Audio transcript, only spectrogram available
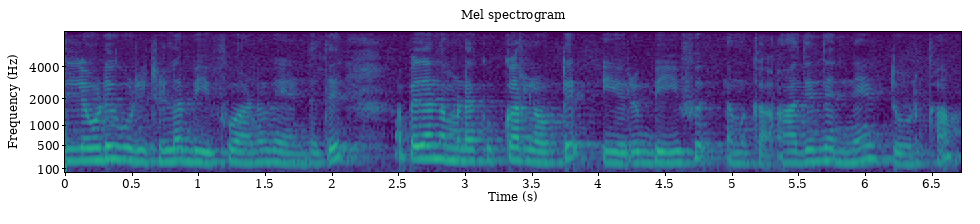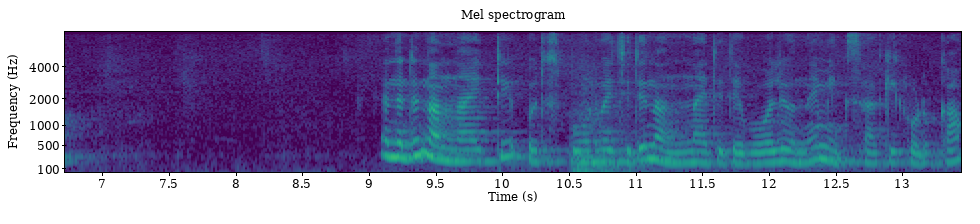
എല്ലോട് കൂടിയിട്ടുള്ള ബീഫുമാണ് വേണ്ടത്. അപ്പോൾ ഇതാ നമ്മുടെ കുക്കറിലോട്ട് ഈ ഒരു ബീഫ് നമുക്ക് ആദ്യം തന്നെ ഇട്ട് കൊടുക്കാം. എന്നിട്ട് നന്നായിട്ട് ഒരു സ്പൂൺ വെച്ചിട്ട് നന്നായിട്ട് ഇതുപോലെ ഒന്ന് മിക്സാക്കി കൊടുക്കാം.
